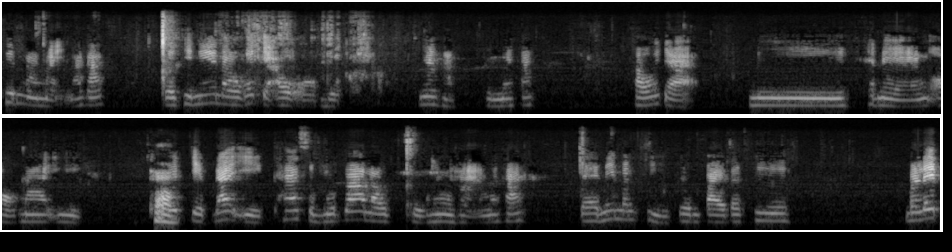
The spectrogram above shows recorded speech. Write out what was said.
ขึ้นมาใหม่นะคะแต่ทีนี้เราก็จะเอาออกหมดเนี่ยค่ะเห็นไหมคะเขาจะมีแขนงออกมาอีกค่ะก็เก็บได้อีก ถ้าสมมุติว่าเราปลูกห่างๆนะคะ แต่นี่มันถี่เกินไปแต่คือเมล็ด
